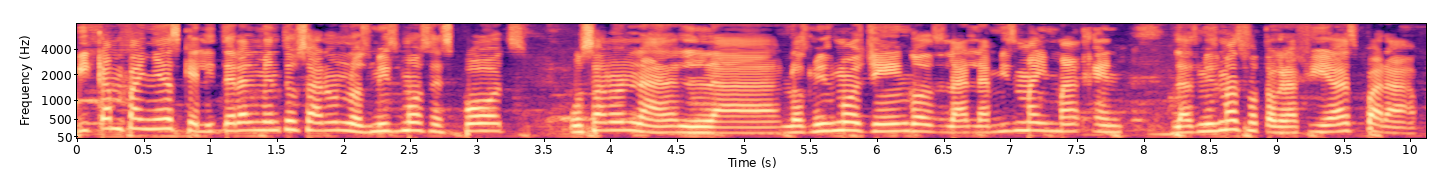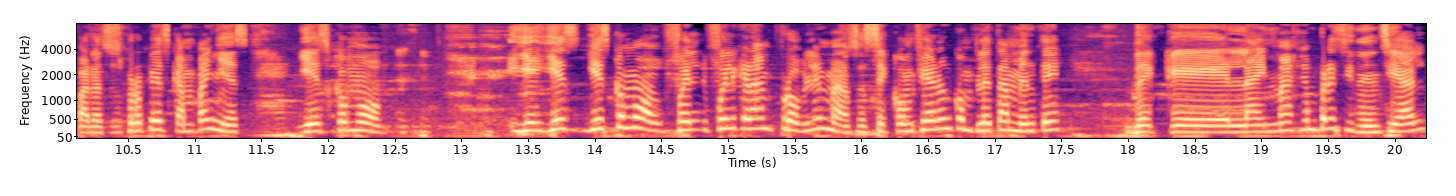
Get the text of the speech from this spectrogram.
Vi campañas que literalmente usaron los mismos spots, usaron la, los mismos jingles, la, misma imagen, las mismas fotografías para, sus propias campañas. Y es como, y es como, fue, fue el gran problema, o sea, se confiaron completamente de que la imagen presidencial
